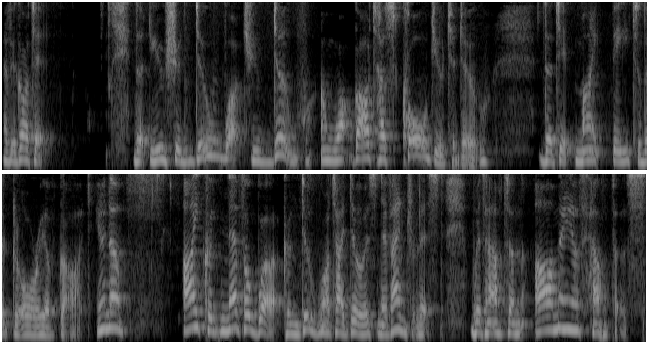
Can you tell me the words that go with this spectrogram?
Have you got it? That you should do what you do and what God has called you to do, that it might be to the glory of God. You know, I could never work and do what I do as an evangelist without an army of helpers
